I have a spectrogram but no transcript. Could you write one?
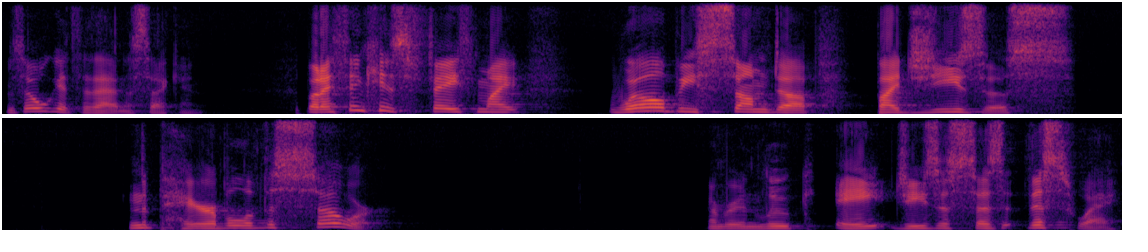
And so we'll get to that in a second. But I think his faith might well be summed up by Jesus in the parable of the sower. Remember in Luke 8, Jesus says it this way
